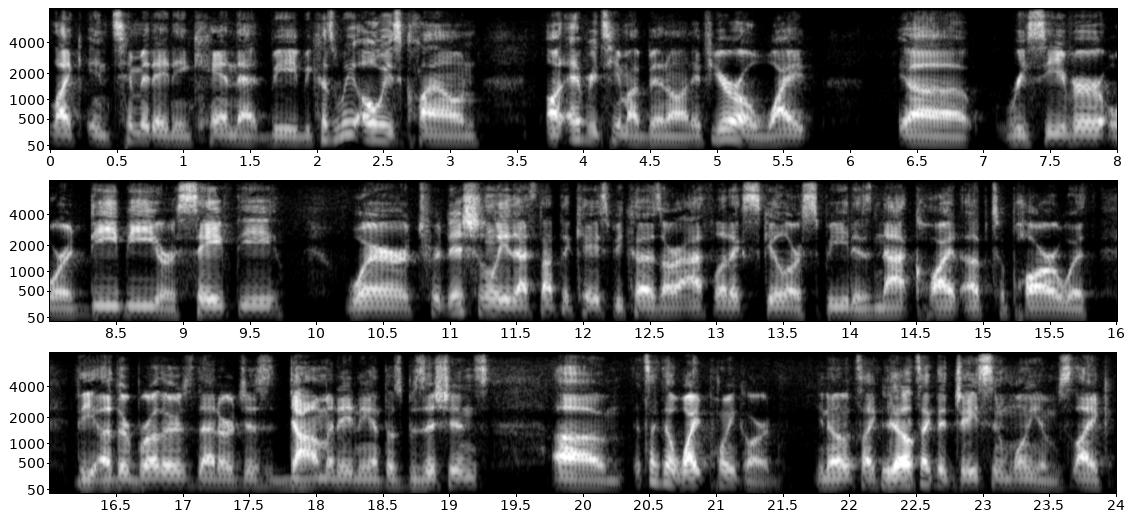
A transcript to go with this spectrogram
like intimidating can that be? Because we always clown on every team I've been on. If you're a white uh, receiver or a DB or a safety, where traditionally that's not the case because our athletic skill or speed is not quite up to par with the other brothers that are just dominating at those positions. Um, it's like the white point guard. You know, it's like Yep. it's like the Jason Williams. Like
